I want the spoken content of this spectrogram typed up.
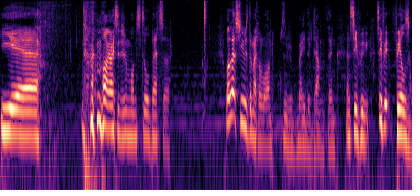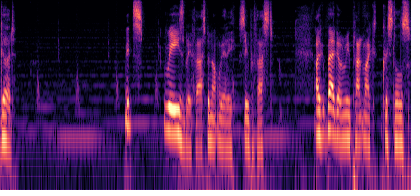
Yeah. My oxygen one's still better. Well, let's use the metal one, since we've made the damn thing, and see if we see if it feels good. It's reasonably fast, but not really super fast. I better go and replant my crystals.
